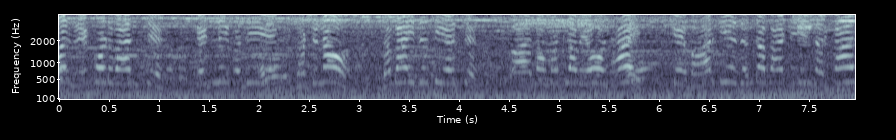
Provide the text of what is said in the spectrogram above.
ઓન રેકોર્ડ વાત છે. કેટલી બધી ઘટનાઓ દબાઈ જતી હશે. તો આનો મતલબ એવો થાય કે ભારતીય જનતા પાર્ટીની સરકાર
